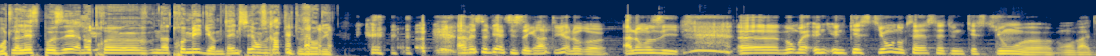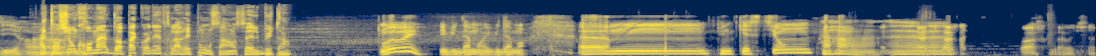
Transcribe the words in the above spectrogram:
on te la laisse poser à notre, euh, notre médium. T'as une séance gratuite aujourd'hui. Ah ben c'est bien si c'est gratuit, alors euh, allons-y. Euh, bon, une, une question, donc c'est une question, euh, on va dire. euh, Attention, Romain ne doit pas connaître la réponse, hein, c'est le but. Hein. Oui, oui, évidemment, évidemment. Euh, une question. ah, ah, oui, ça.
